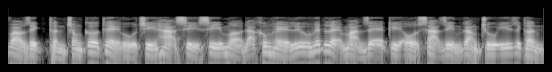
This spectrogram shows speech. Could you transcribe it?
vào dịch thần trong cơ thể ủ trí hạ xì xì mở đã không hề lưu huyết lệ mạn dễ kỳ ổ xạ dìn gẳng chú ý dịch thần.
